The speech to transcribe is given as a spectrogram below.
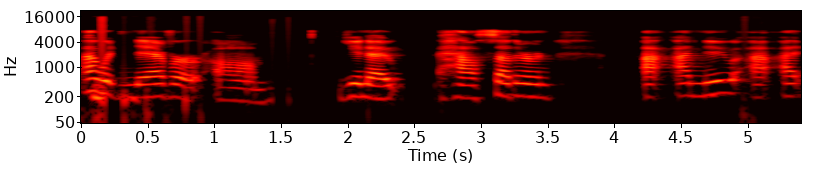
I would never, um, you know, how Southern I, I knew I, I,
